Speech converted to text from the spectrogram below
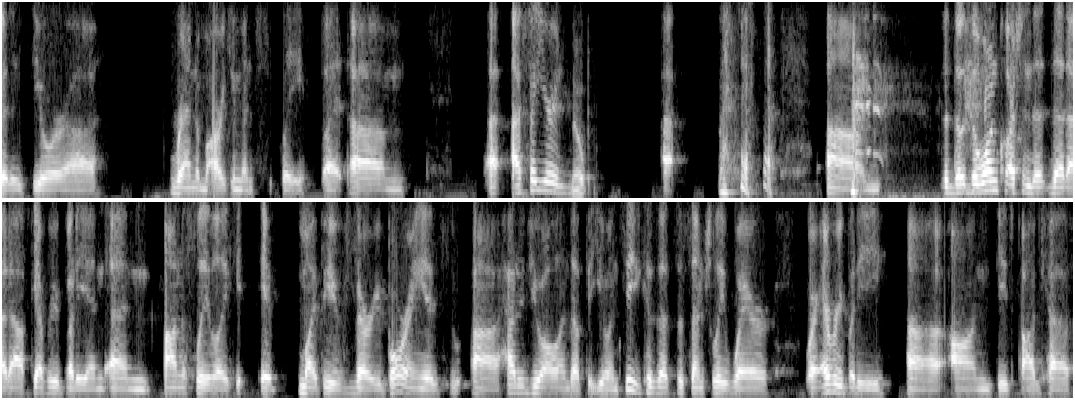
good as your uh, random arguments, Lee. But um, I, I figured Nope. um, the, the the one question that, that I'd ask everybody, and, and honestly, like it might be very boring, is uh, how did you all end up at UNC? Because that's essentially where where everybody uh, on these podcasts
